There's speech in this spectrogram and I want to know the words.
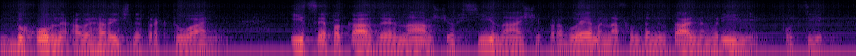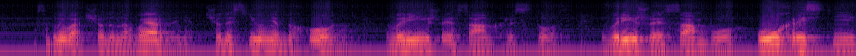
духовне алегоричне трактування. І це показує нам, що всі наші проблеми на фундаментальному рівні, оці, особливо щодо навернення, щодо зцілення духовного, вирішує сам Христос, вирішує сам Бог у Христі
